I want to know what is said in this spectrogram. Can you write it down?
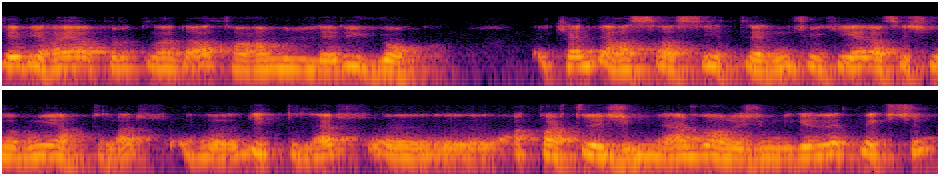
ve bir hayal kırıklığına daha tahammülleri yok. Kendi hassasiyetlerini, çünkü yerel seçimde bunu yaptılar, e, gittiler e, AK Parti rejimini, Erdoğan rejimini geriletmek için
